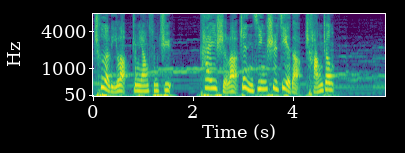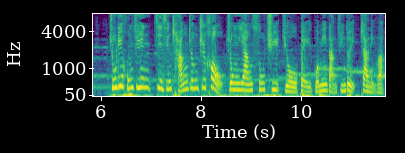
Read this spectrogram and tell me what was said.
撤离了中央苏区。开始了震惊世界的长征。主力红军进行长征之后，中央苏区就被国民党军队占领了，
